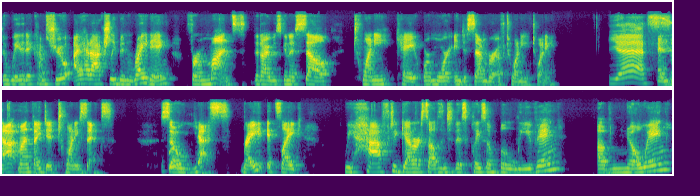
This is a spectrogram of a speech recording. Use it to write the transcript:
the way that it comes true. I had actually been writing for months that I was going to sell 20K or more in December of 2020. Yes. And that month I did 26. So, yes, right? It's like we have to get ourselves into this place of believing, of knowing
